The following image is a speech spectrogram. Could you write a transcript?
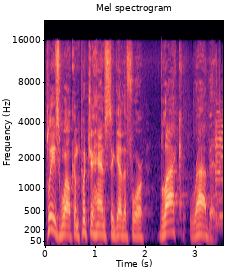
Please welcome, put your hands together for Blac Rabbit.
